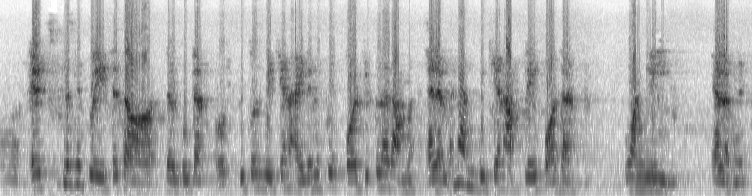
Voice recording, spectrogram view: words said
Uh, explicit wait is uh, the good approach because we can identify particular element and we can apply for that only element.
